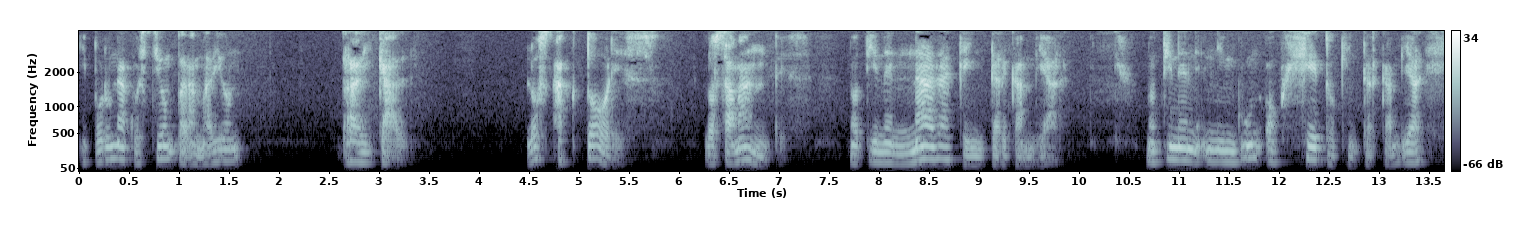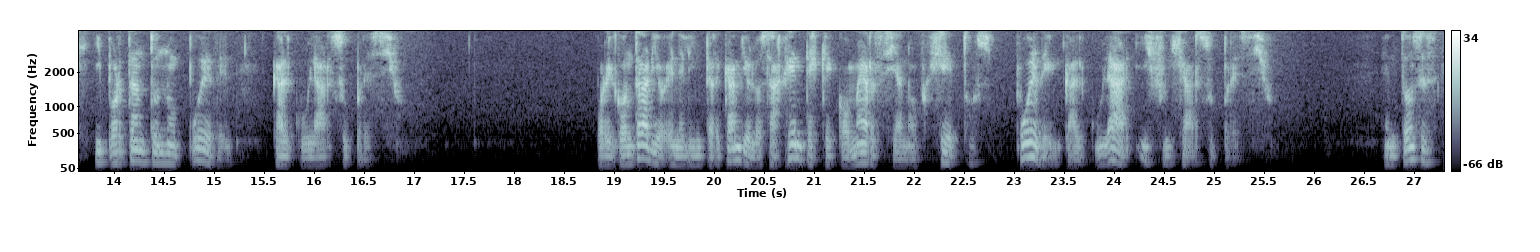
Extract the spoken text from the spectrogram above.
Y por una cuestión para Marión radical. Los actores, los amantes, no tienen nada que intercambiar. No tienen ningún objeto que intercambiar y por tanto no pueden calcular su precio. Por el contrario, en el intercambio los agentes que comercian objetos pueden calcular y fijar su precio. Entonces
